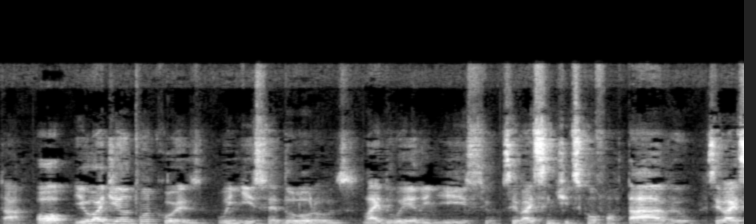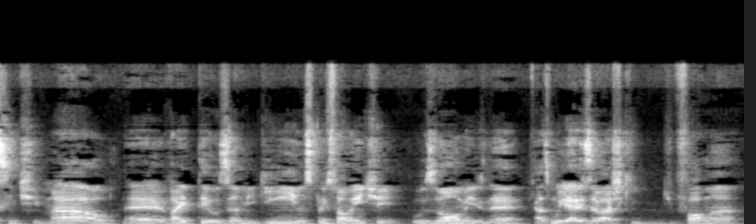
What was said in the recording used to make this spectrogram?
tá? Ó, e eu adianto uma coisa: o início é doloroso. Vai doer no início, você vai se sentir desconfortável, você vai se sentir mal, né? Vai ter os amiguinhos, principalmente os homens, né? As mulheres eu acho que de forma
